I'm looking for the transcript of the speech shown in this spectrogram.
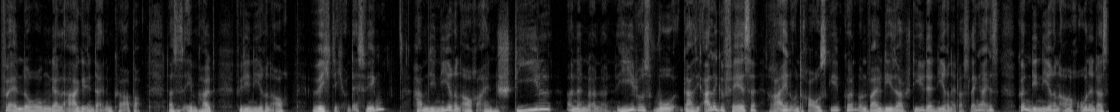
für Änderungen der Lage in deinem Körper. Das ist eben halt für die Nieren auch wichtig. Und deswegen haben die Nieren auch einen Stiel, einen, einen Hilus, wo quasi alle Gefäße rein und raus gehen können. Und weil dieser Stiel der Nieren etwas länger ist, können die Nieren auch, ohne dass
